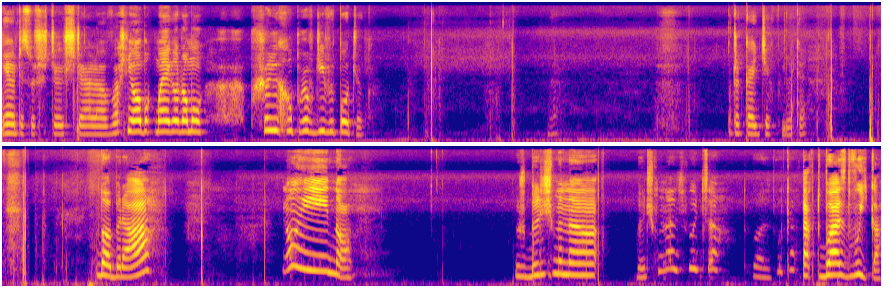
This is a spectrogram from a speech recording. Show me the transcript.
Nie wiem, czy słyszeliście, ale właśnie obok mojego domu przejechał prawdziwy pociąg. Poczekajcie chwilkę. Dobra. No i no. Już byliśmy na... Byliśmy na dwójce? To była dwójka? Tak, to była dwójka.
